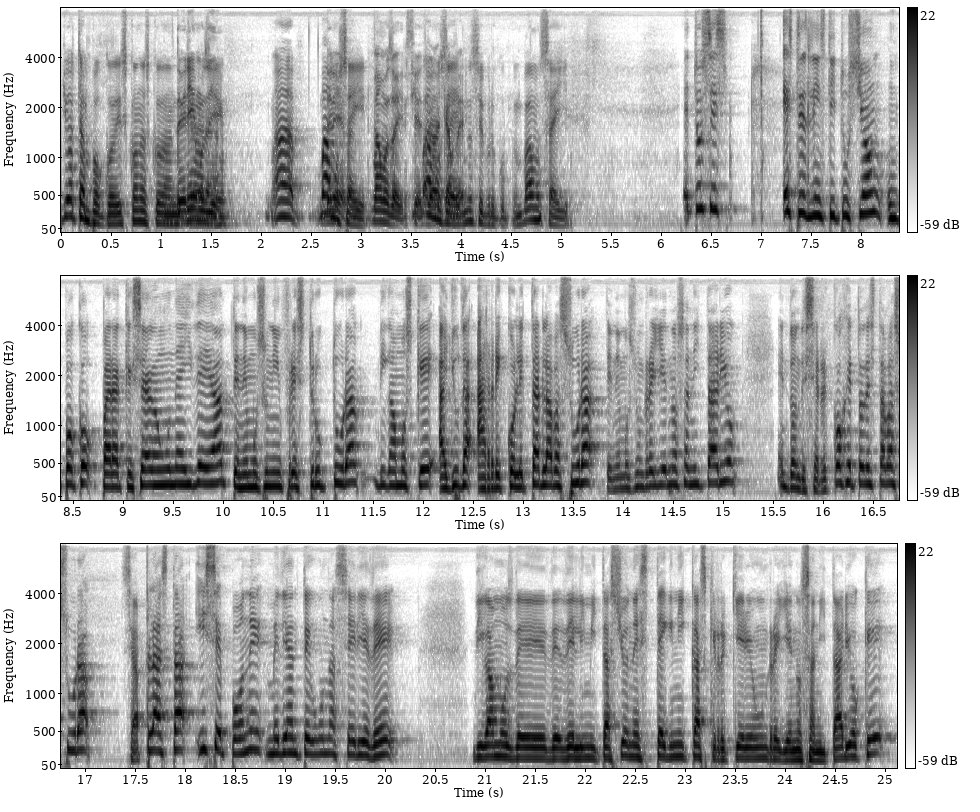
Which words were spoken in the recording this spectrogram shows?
Yo tampoco, desconozco dónde Deberíamos ir. Ah, vamos a ir. vamos a ir, sí, vamos a ir, no se preocupen, vamos a ir. Entonces, esta es la institución, un poco para que se hagan una idea, tenemos una infraestructura, digamos que ayuda a recolectar la basura, tenemos un relleno sanitario en donde se recoge toda esta basura, se aplasta y se pone mediante una serie de, digamos, de, de- de limitaciones técnicas que requiere un relleno sanitario que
